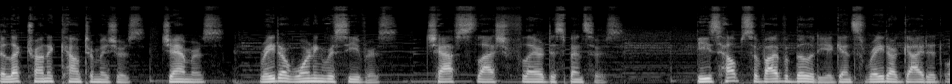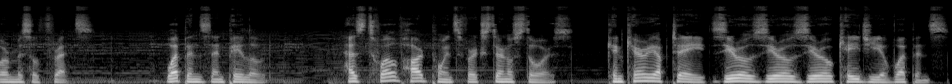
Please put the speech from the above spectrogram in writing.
Electronic countermeasures, jammers, radar warning receivers, chaff slash flare dispensers. These help survivability against radar guided or missile threats. Weapons and payload has 12 hardpoints for external stores, can carry up to 8000 kg of weapons.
